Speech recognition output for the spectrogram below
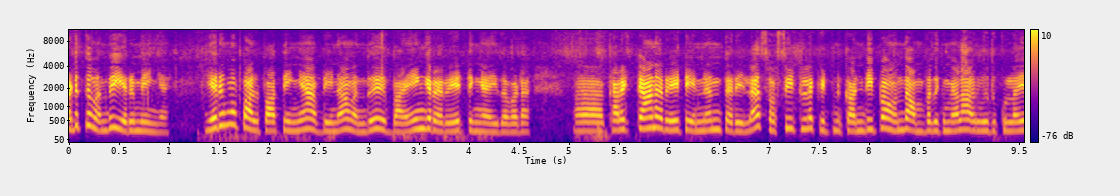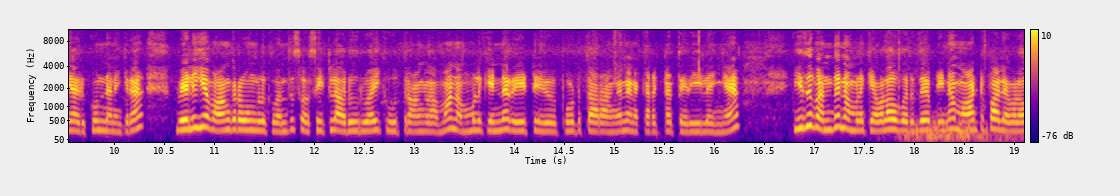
அடுத்து வந்து எருமைங்க. எருமை பால் பார்த்தீங்க அப்படின்னா வந்து பயங்கர ரேட்டுங்க இதை விட. கரெக்டான ரேட் என்னன்னு தெரியல. சொசைட்டியில் கிட் கண்டிப்பாக வந்து ஐம்பதுக்கு மேலே அறுபதுக்குள்ளேயே இருக்கும்னு நினைக்கிறேன். வெளியே வாங்குறவங்களுக்கு வந்து சொசைட்டியில் அறுபது ரூபாய்க்கு ஊற்றுறாங்களாமா நம்மளுக்கு என்ன ரேட்டு போட்டு தராங்கன்னு எனக்கு கரெக்டாக தெரியலைங்க. இது வந்து நம்மளுக்கு எவ்வளோ வருது அப்படின்னா மாட்டுப்பால் எவ்வளோ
